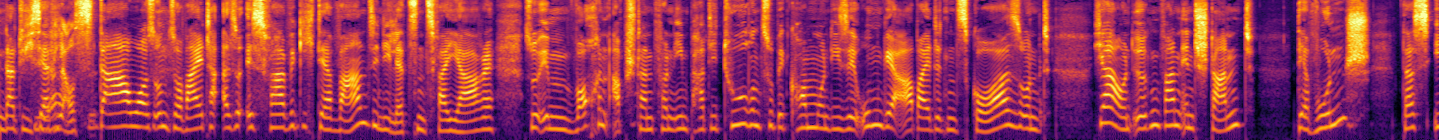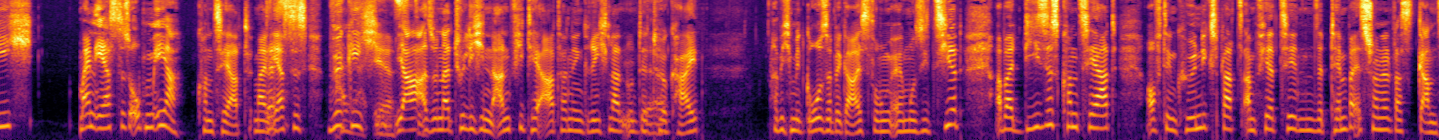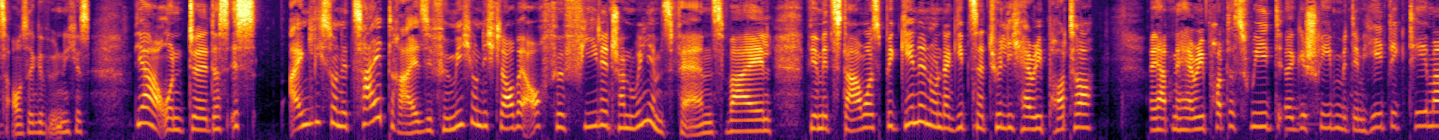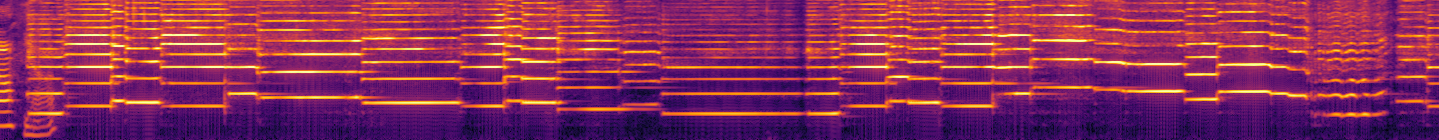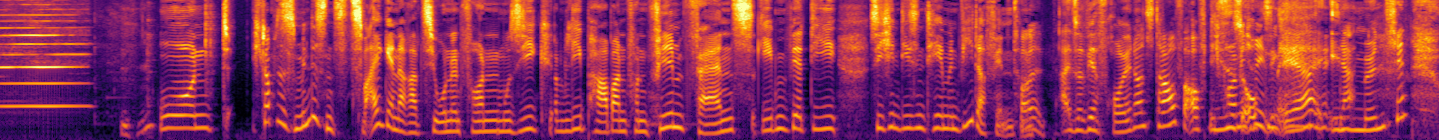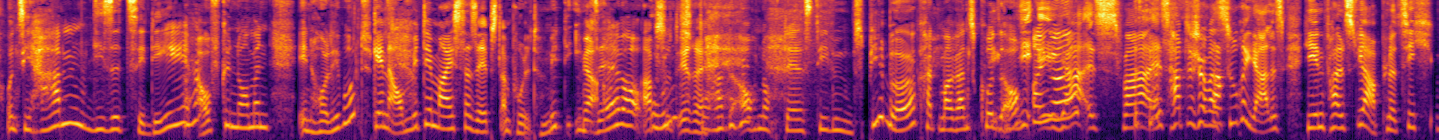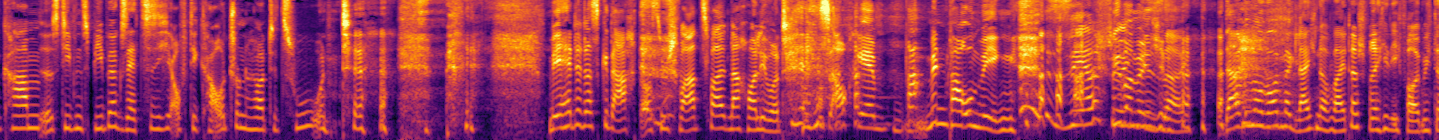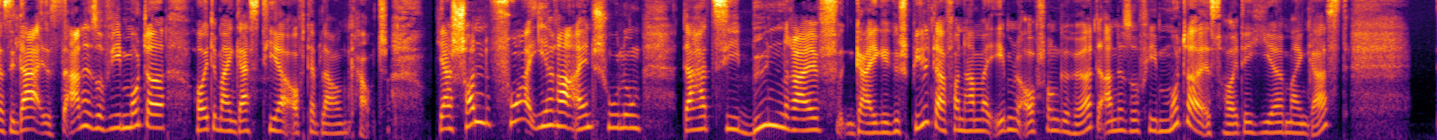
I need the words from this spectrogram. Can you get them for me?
Und natürlich sehr Ja. viel aus Star Wars und so weiter. Also es war wirklich der Wahnsinn die letzten zwei Jahre, so im Wochenabstand von ihm Partituren zu bekommen und diese umgearbeiteten Scores und ja, und irgendwann entstand der Wunsch, dass ich mein erstes Open-Air-Konzert, mein Das erstes wirklich, allererste. ja, also natürlich in Amphitheatern in Griechenland und der Türkei habe ich mit großer Begeisterung äh, musiziert. Aber dieses Konzert auf dem Königsplatz am 14. September ist schon etwas ganz Außergewöhnliches. Ja, und äh, das ist eigentlich so eine Zeitreise für mich und ich glaube auch für viele John Williams-Fans, weil wir mit Star Wars beginnen und da gibt's natürlich Harry Potter. Er hat eine Harry Potter Suite äh, geschrieben mit dem Hedwig-Thema. Ja. Und ich glaube, dass es mindestens zwei Generationen von Musikliebhabern, von Filmfans geben wird, die sich in diesen Themen wiederfinden. Toll. Also wir freuen uns drauf auf dieses Open riesig. Air in Ja. München. Und Sie haben diese CD aufgenommen in Hollywood. Genau, mit dem Meister selbst am Pult. Mit ihm Ja, selber absolut und irre. da hat auch noch der Steven Spielberg hat mal ganz kurz auch ja, es war, es hatte schon was Surreales. Jedenfalls, ja, plötzlich kam äh, Steven Spielberg, setzte sich auf die Couch und hörte zu und äh, wer hätte das gedacht? Aus dem Schwarzwald nach Hollywood. Das ist auch äh, mit ein paar Umwegen. Sehr schön Über München. gesagt. Darüber wollen wir gleich noch weitersprechen. Ich freue mich, dass sie da ist. Anne-Sophie Mutter, heute mein Gast hier auf der blauen Couch. Ja, schon vor ihrer Einschulung, da hat sie bühnenreif Geige gespielt. Davon haben wir eben auch schon gehört. Anne-Sophie Mutter ist heute hier mein Gast.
